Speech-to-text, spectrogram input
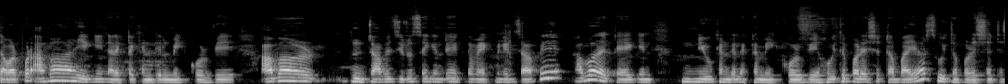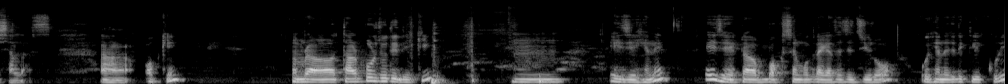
যাওয়ার পর আবার এগেইন আরেকটা ক্যান্ডেল মেক করবে, আবার যাবে জিরো সেকেন্ডে একদম এক মিনিট যাবে, আবার একটা এগেন নিউ ক্যান্ডেল একটা মেক করবে। হইতে পারে সেটা বায়ার্স হইতে পারে সেটা সেলার্স ওকে আমরা তারপর যদি দেখি এই যে এখানে, এই যে একটা বক্সের মধ্যে দেখা যাচ্ছে জিরো ওইখানে যদি ক্লিক করি,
